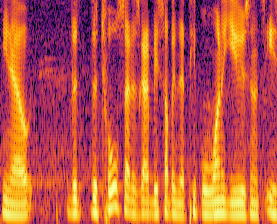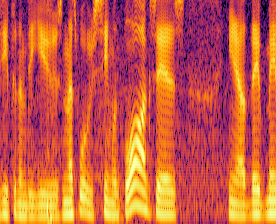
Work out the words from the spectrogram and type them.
you know, the the tool set has got to be something that people want to use and it's easy for them to use. And that's what we've seen with blogs is, you know, they've may,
